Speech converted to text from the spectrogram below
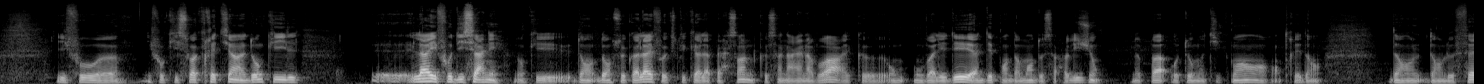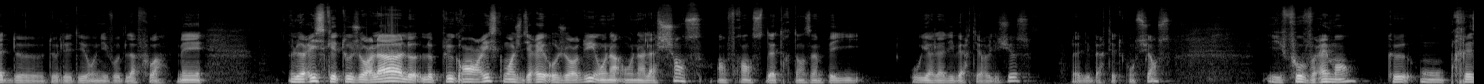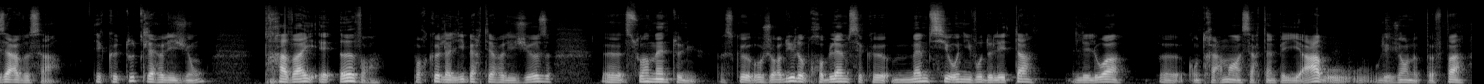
euh, qu'ils soient chrétiens. Donc là, il faut discerner. Donc, dans, ce cas-là, il faut expliquer à la personne que ça n'a rien à voir et qu'on on va l'aider indépendamment de sa religion. Ne pas automatiquement rentrer dans, dans, le fait de, l'aider au niveau de la foi. Mais le risque est toujours là. Le, plus grand risque, moi je dirais aujourd'hui, on a, on a la chance en France d'être dans un pays où il y a la liberté religieuse, la liberté de conscience. Il faut vraiment qu'on préserve ça et que toutes les religions travaillent et œuvrent pour que la liberté religieuse euh, soit maintenue. Parce qu'aujourd'hui, le problème, c'est que même si au niveau de l'État, les lois, euh, contrairement à certains pays arabes où, les gens ne peuvent pas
